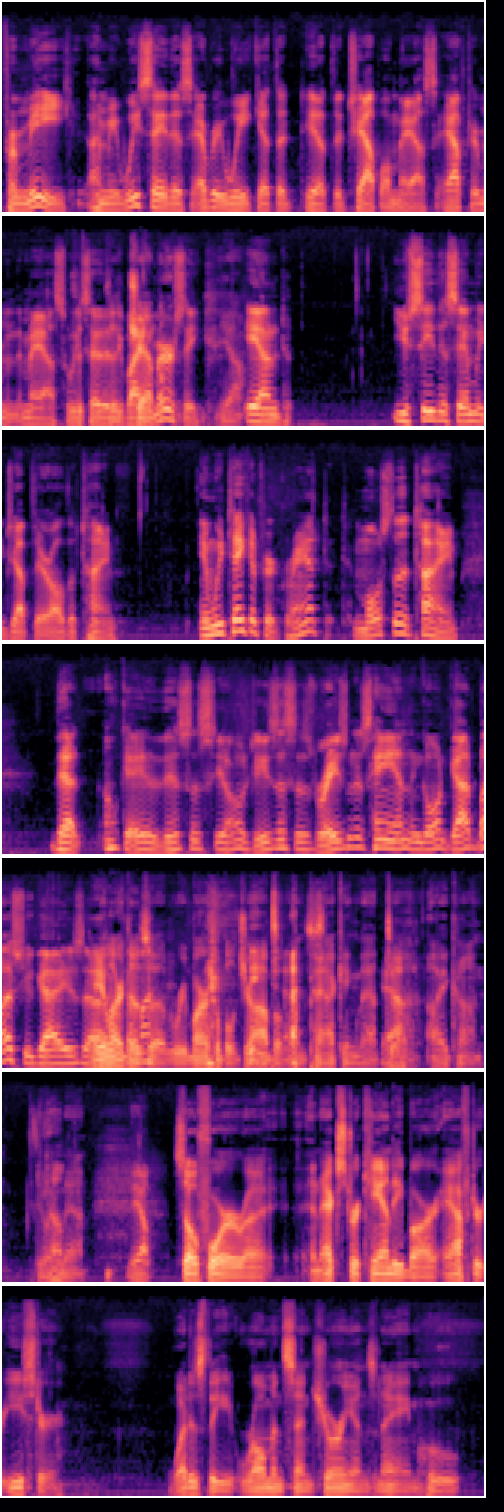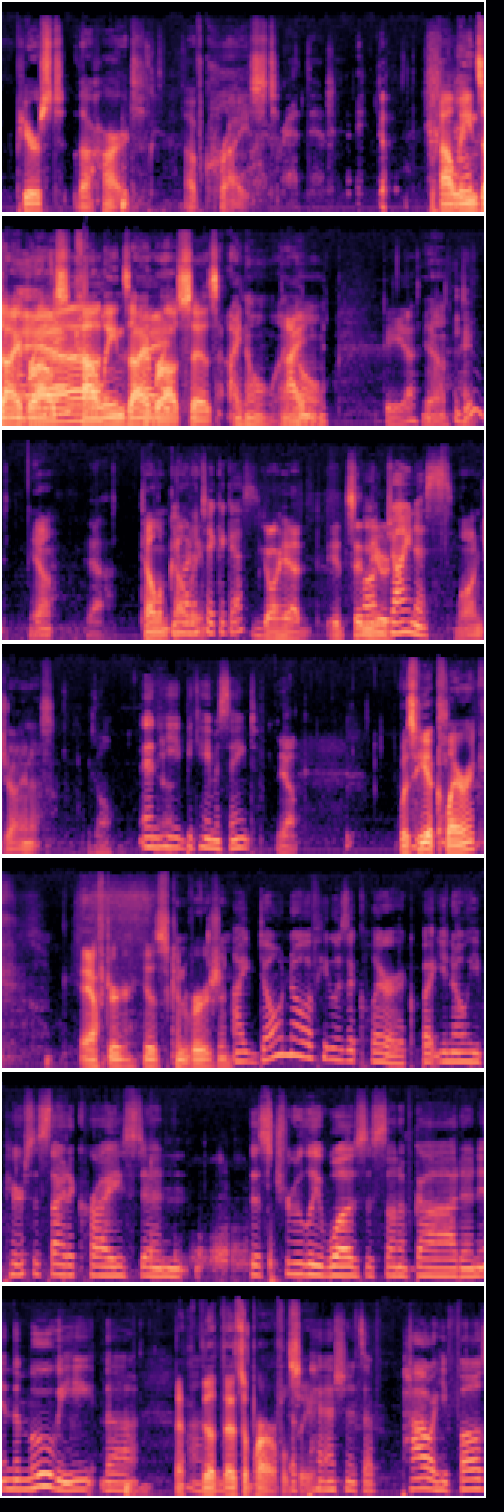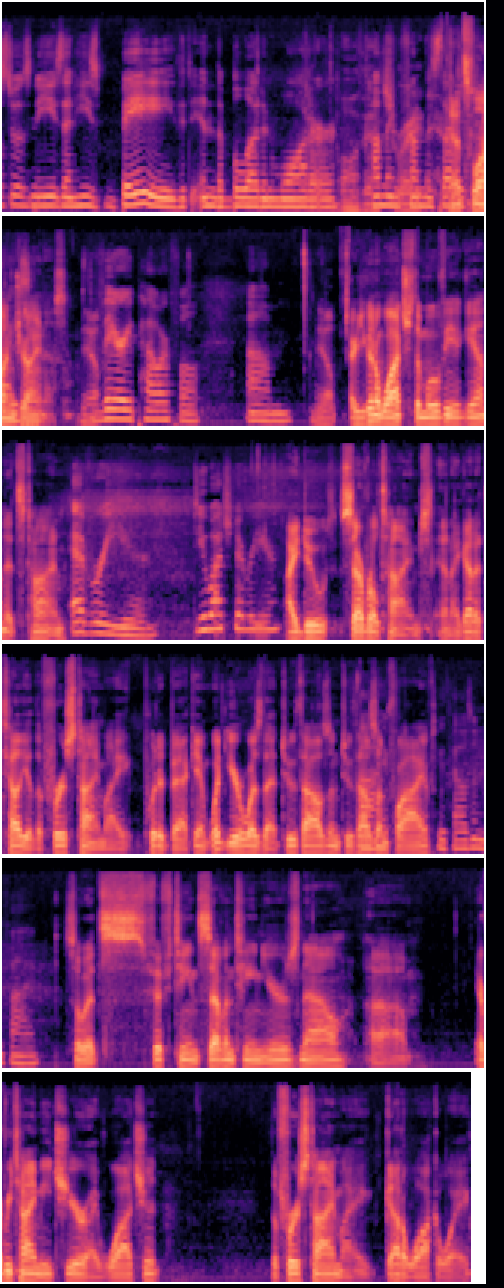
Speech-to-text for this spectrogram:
for me i mean we say this every week at the at the chapel mass after the mass we The- say the, the divine chapel- mercy yeah. and you see this image up there all the time and we take it for granted most of the time that okay this is you know jesus is raising his hand and going god bless you guys uh, Alar does on." a remarkable job of unpacking that Yeah. uh, icon, doing Yep. that. yep So, for uh, an extra candy bar after Easter, what is the Roman centurion's name who pierced the heart of Christ? that. Colleen's eyebrows. Yeah, Colleen's I- eyebrows says, "I know, I I- know." Do you? yeah, I do. yeah. Yeah. Tell him, You want to take a guess? Go ahead. It's in there. Longinus. Longinus. And he became a saint. Yeah. Was he a cleric after his conversion? I don't know if he was a cleric, but you know, he pierced the side of Christ, and this truly was the Son of God. And in the movie, the That, um, that, that's a powerful the scene. passion, it's a power. He falls to his knees and he's bathed in the blood and water Oh, coming right. from the side That's of Christ. Longinus. Yep. Very powerful. Um, Yep. Are you going to watch the movie again? It's time. every year. Do you watch it every year? I do several times, and I got to tell you, the first time I put it back in, what year was that? 2000, 2005? 2005. So it's 15, 17 years now. Um, every time each year I watch it, the first time I got to walk away.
